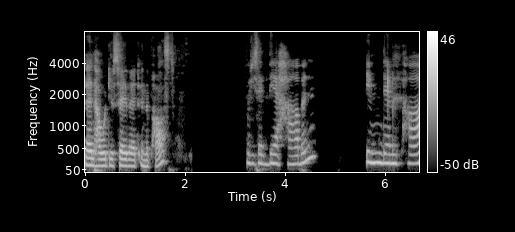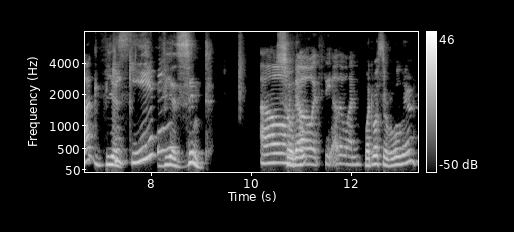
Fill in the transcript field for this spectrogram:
And how would you say that in the past? Would you say, wir haben in den Park Wir, gegeben? wir sind. Oh So no, it's the other one. What was the rule there?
